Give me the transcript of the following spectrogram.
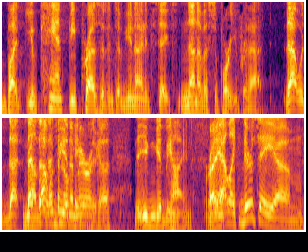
But you can't be president of the United States. None of us support you for that. That would that now That's a- that would be an okay America position. that you can get behind, right? Yeah, like there's a um,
